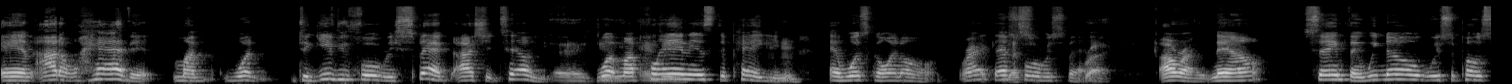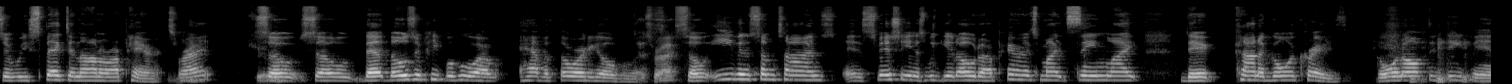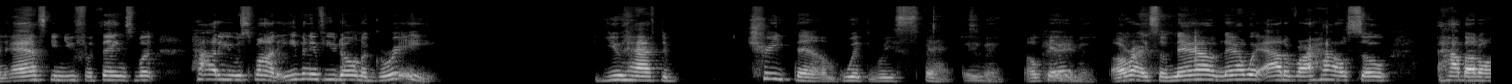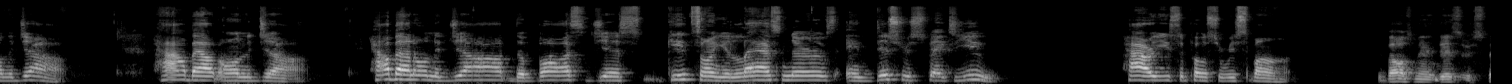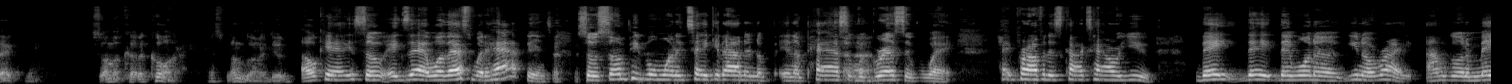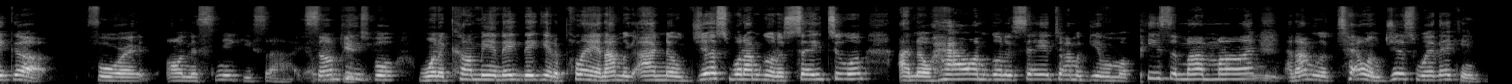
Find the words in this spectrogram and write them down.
and I don't have it, my what to give you full respect, I should tell you Indeed, what my plan indeed. is to pay you Mhm. and what's going on. Right? That's, That's- full respect. Right. All right. Now, same thing. We know we're supposed to respect and honor our parents, Mhm. right? So so that those are people who are have authority over us. That's right. So even sometimes, especially as we get older, our parents might seem like they're kind of going crazy, going off the deep end, asking you for things, but how do you respond? Even if you don't agree, you have to treat them with respect. Amen. Okay? Amen. All right, so now now we're out of our house. So how about on the job? How about on the job? How about on the job the boss just gets on your last nerves and disrespects you? How are you supposed to respond? The boss man disrespect me, so I'm gonna cut a corner. That's what I'm gonna do. Okay, so exact. Well, that's what happens. So some people want to take it out in a in a passive Uh-huh. aggressive way. Hey, Prophetess Cox, how are you? They they they want to, you know, right? I'm going to make up for it on the sneaky side. Yeah, Some we'll get you. people want to come in. They they get a plan. I'm I know just what I'm going to say to them. I know how I'm going to say it to. 'em. I'm going to give them a piece of my mind, Ooh. and I'm going to tell them just where they can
